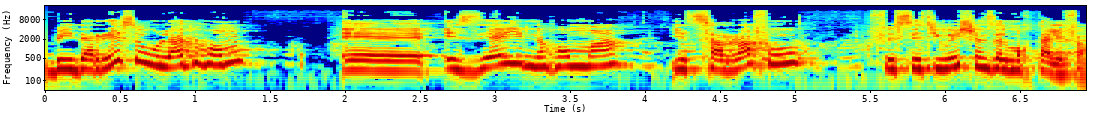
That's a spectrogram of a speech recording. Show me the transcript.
بيدرسوا ولادهم إزاي إن هم يتصرفوا في السيتويشنز المختلفة؟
